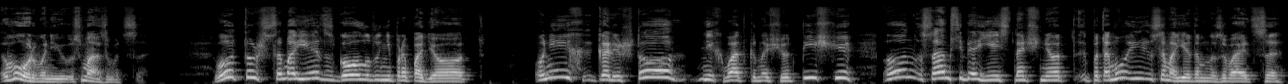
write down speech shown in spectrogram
ворванью смазываться. Вот уж самоед с голоду не пропадет. У них, коли что, нехватка насчет пищи, он сам себя есть начнет, потому и самоедом называется.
